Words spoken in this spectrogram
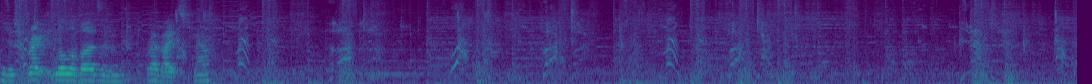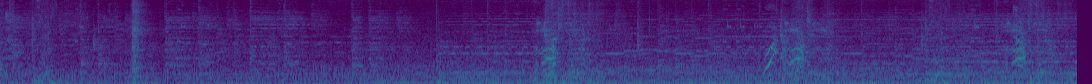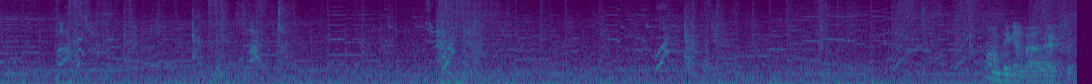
Can just write Lullabuds and Rabites now. Thinking about actually.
